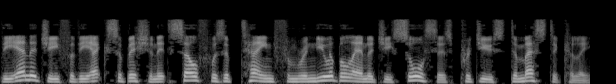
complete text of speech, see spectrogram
the energy for the exhibition itself was obtained from renewable energy sources produced domestically.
